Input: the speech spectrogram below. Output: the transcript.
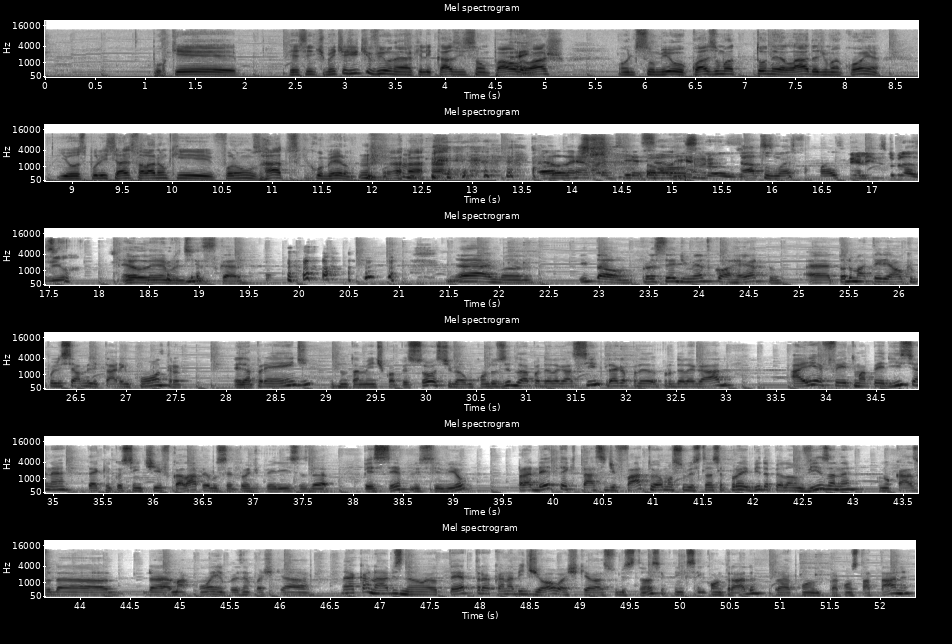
Porque recentemente a gente viu, né, aquele caso em São Paulo, é. eu acho, onde sumiu quase uma tonelada de maconha. E os policiais falaram que foram os ratos que comeram. eu lembro disso, eu lembro. Os ratos mais, mais felizes do Brasil. Eu lembro disso, cara. Ai, mano. Então, procedimento correto, é, todo material que o policial militar encontra, ele apreende juntamente com a pessoa, se tiver algum conduzido, dá para delegacia, entrega para o delegado. Aí é feita uma perícia, né, técnico-científica lá pelo setor de perícias da PC, Polícia Civil, para detectar se de fato é uma substância proibida pela Anvisa, né? No caso da, da maconha, por exemplo, acho que a. Não é a cannabis, não, é o tetracanabidiol, acho que é a substância que tem que ser encontrada para constatar, né?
